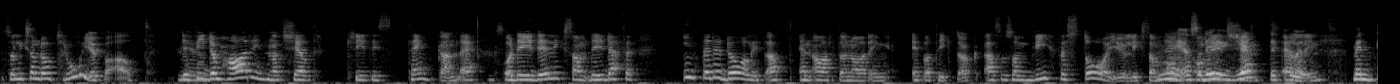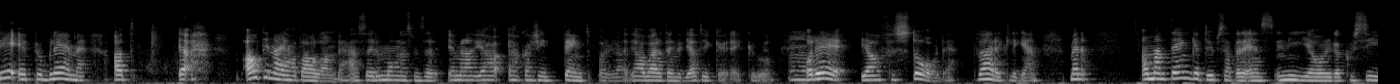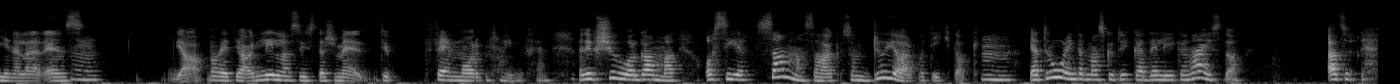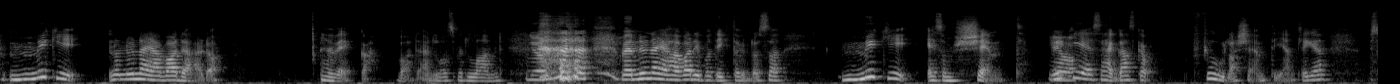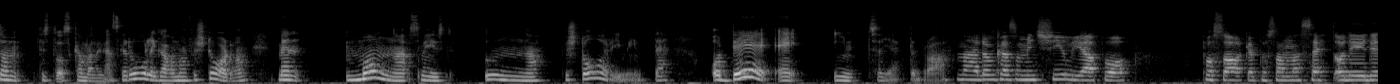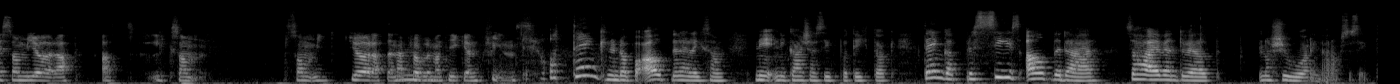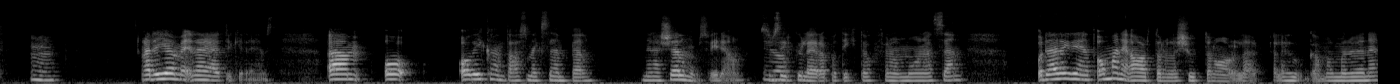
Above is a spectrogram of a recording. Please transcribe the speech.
Så liksom de tror ju på allt. Det, Ja. De har inte något självkritiskt tänkande. Och det är ju det liksom, det är därför, inte är det dåligt att en 18-åring är på TikTok. Alltså som vi förstår ju liksom Nej, om, alltså om det är är ju känt jättekul. eller inte. Men det är problemet att ja, alltid när jag har talat om det här så är det många som säger, jag menar jag har, jag har kanske inte tänkt på det där, jag har bara tänkt att jag tycker det är kul. Mm. Och det jag förstår det, verkligen. Men om man tänker typ så att det är ens nioåriga kusin eller ens, Mm. ja vad vet jag, lilla syster som är typ fem år, nej inte fem, men typ sju år gammal och ser samma sak som du gör på TikTok. Mm. Jag tror inte att man skulle tycka att det är lika nice då. Alltså, mycket, nu när jag var där då, en vecka var där, det låter som ett land. Ja. Men nu när jag har varit på TikTok då så, mycket är som skämt. Ja. Mycket är så här ganska fula skämt egentligen, som förstås kan vara ganska roliga om man förstår dem. Men många som är just unga förstår ju inte. Och det är inte så jättebra. Nej, de kan som inte skilja på, på saker på samma sätt och det är det som gör att, att liksom som gör att den här Mm. problematiken finns. Och tänk nu då på allt det där liksom, ni, ni kanske har sett på TikTok. Tänk att precis allt det där så har eventuellt några sjuåringar också sett. Mm. Ja, det gör mig, nej jag tycker det är hemskt. Um, och, och vi kan ta som exempel den här självmordsvideon som Ja. cirkulerade på TikTok för någon månad sedan. Och där är grejen att om man är 18 eller 17 år eller, eller hur gammal man nu än är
